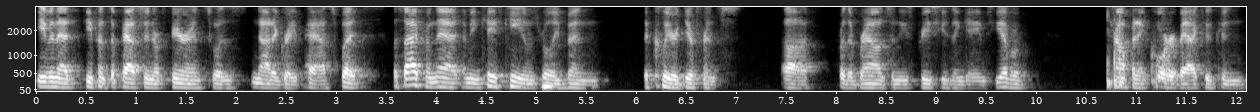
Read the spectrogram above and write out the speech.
even that defensive pass interference was not a great pass. But aside from that, I mean, Case Keenum's really been the clear difference uh, for the Browns in these preseason games. You have a competent quarterback who can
